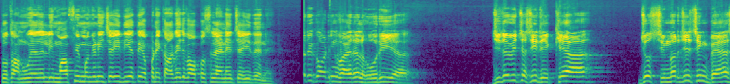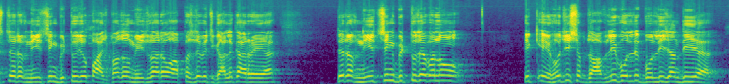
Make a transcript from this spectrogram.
ਤੋਂ ਤੁਹਾਨੂੰ ਇਹਦੇ ਲਈ ਮਾਫੀ ਮੰਗਣੀ ਚਾਹੀਦੀ ਹੈ ਤੇ ਆਪਣੇ ਕਾਗਜ਼ ਵਾਪਸ ਲੈਣੇ ਚਾਹੀਦੇ ਨੇ। ਰਿਕਾਰਡਿੰਗ ਵਾਇਰਲ ਹੋ ਰਹੀ ਹੈ। ਜਿਹਦੇ ਵਿੱਚ ਅਸੀਂ ਦੇਖਿਆ ਜੋ ਸਿਮਰਜੀਤ ਸਿੰਘ ਬੈਂਸ ਤੇ ਰਵਨੀਤ ਸਿੰਘ ਬਿੱਟੂ ਜੋ ਭਾਜਪਾ ਤੋਂ ਉਮੀਦਵਾਰ ਉਹ ਆਪਸ ਦੇ ਵਿੱਚ ਗੱਲ ਕਰ ਰਹੇ ਆ। ਤੇ ਰਵਨੀਤ ਸਿੰਘ ਬਿੱਟੂ ਦੇ ਵੱਲੋਂ ਇੱਕ ਇਹੋ ਜਿਹੀ ਸ਼ਬਦਾਵਲੀ ਬੋਲੀ ਬੋਲੀ ਜਾਂਦੀ ਹੈ,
